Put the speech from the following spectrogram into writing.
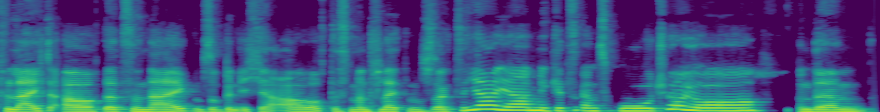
vielleicht auch dazu neigt, und so bin ich ja auch, dass man vielleicht sagt, so, ja, ja, mir geht's ganz gut, ja, ja. Und dann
